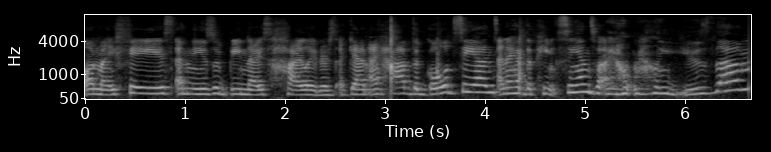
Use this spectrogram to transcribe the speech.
on my face, and these would be nice highlighters. Again, I have the gold sands and I have the pink sands, but I don't really use them.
